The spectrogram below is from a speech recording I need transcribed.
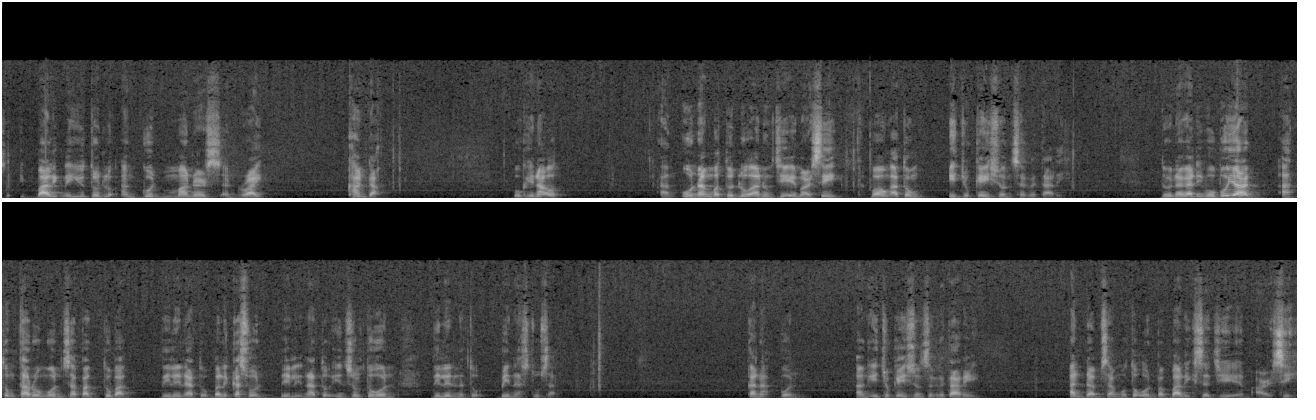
So, ibalik na yutudlo ang good manners and right conduct. O hinaot, ang unang matudloan ng GMRC mao ang atong education secretary. Doon na gani mo buyag atong tarungon sa pagtubag. Dili nato balikason, dili nato insultuhon, dili nato binastusan. Kana kon ang education secretary andam sang mutuon pagbalik sa GMRC.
